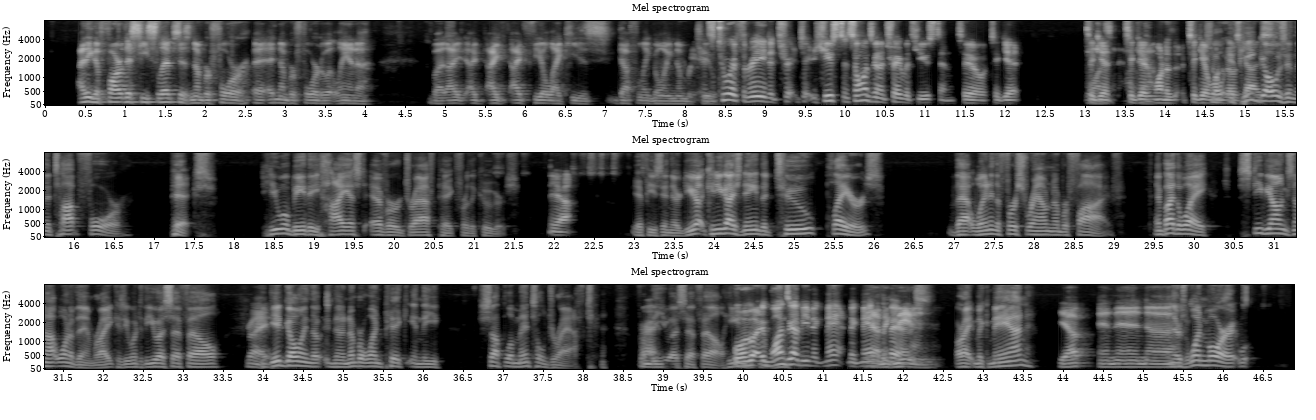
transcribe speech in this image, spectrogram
Slips- I think the farthest he slips is number four uh, at number four to Atlanta. But I, I, I, I feel like he's definitely going number two. It's two or three to, tra- to Houston. Someone's going to trade with Houston too to get to get Watson, to get yeah. one of the, to get one of those if he guys. goes in the top four picks, he will be the highest ever draft pick for the Cougars yeah, if he's in there. Do you can you guys name the two players that went in the first round, number five? And by the way, Steve Young's not one of them, right? Because he went to the USFL. right. He did go in the, in the number one pick in the supplemental draft from the USFL. He, well, one's got to be McMahon. McMahon yeah, of the Bears. McMahon. all right, McMahon. Yep. And then uh, and there's one more.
